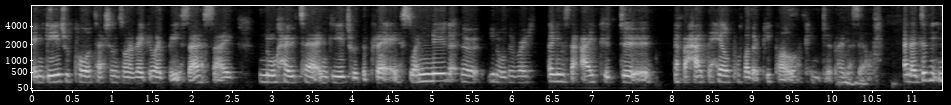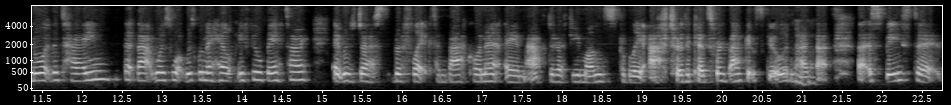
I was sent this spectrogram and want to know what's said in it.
engage with politicians on a regular basis. I know how to engage with the press. So I knew that there you know there were things that I could do if I had the help of other people. I couldn't do it by mm-hmm. myself and I didn't know at the time that that was what was going to help me feel better. It was just reflecting back on it um, after a few months, probably after the kids were back at school and uh-huh. had that that space to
